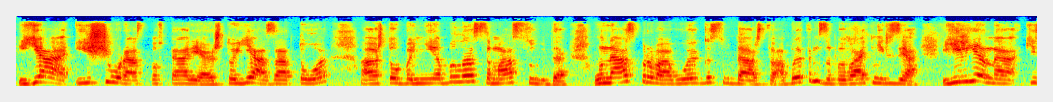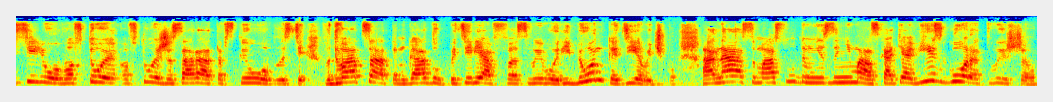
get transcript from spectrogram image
Я еще раз повторяю, что я за то, а, чтобы не было самосуда. У нас правовое государство, об этом забывать нельзя. Елена Киселева в той, в той же Саратовской области в 2020 году, потеряв своего ребенка, девочку, она самосудом не занималась, хотя весь город вышел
